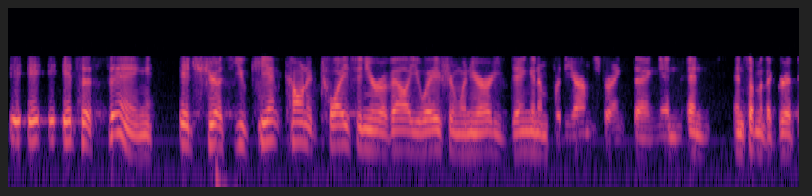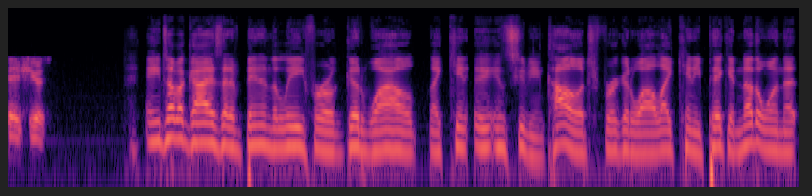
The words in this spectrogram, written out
it, it it's a thing. It's just you can't count it twice in your evaluation when you're already dinging him for the arm strength thing and and and some of the grip issues. And you talk about guys that have been in the league for a good while, like Ken, uh, excuse me, in college for a good while, like Kenny Pickett. Another one that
